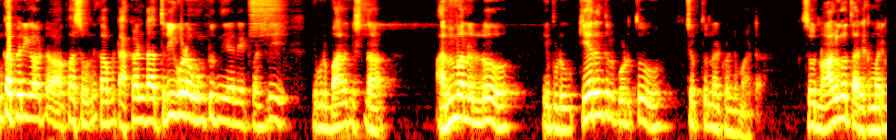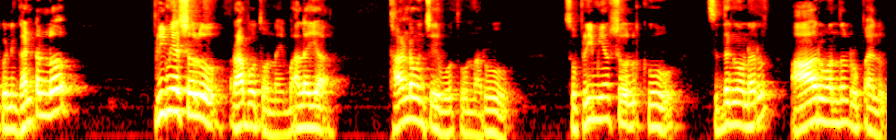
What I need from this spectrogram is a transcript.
ఇంకా పెరిగే అవకాశం ఉంది. కాబట్టి అఖండ త్రీ కూడా ఉంటుంది అనేటువంటిది ఇప్పుడు బాలకృష్ణ అభిమానుల్లో ఇప్పుడు కేరింతలు కొడుతూ చెప్తున్నటువంటి మాట. సో నాలుగో తారీఖు మరికొన్ని గంటల్లో ప్రీమియర్ షోలు రాబోతున్నాయి. బాలయ్య తాండవం చేయబోతూ ఉన్నారు సో ప్రీమియర్ షోలకు సిద్ధంగా ఉన్నారు. ఆరు వందల రూపాయలు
